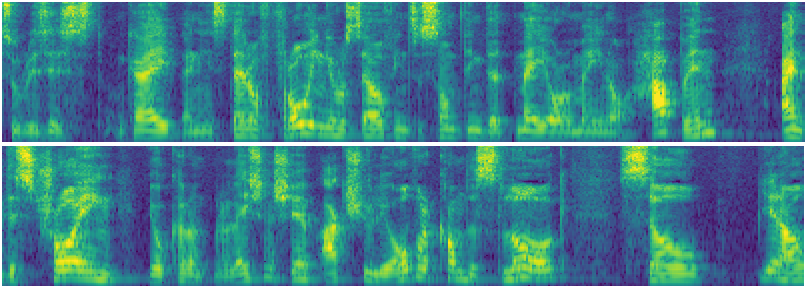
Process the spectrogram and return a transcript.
to resist okay? And instead of throwing yourself into something that may or may not happen and destroying your current relationship actually overcome the slog. So you know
